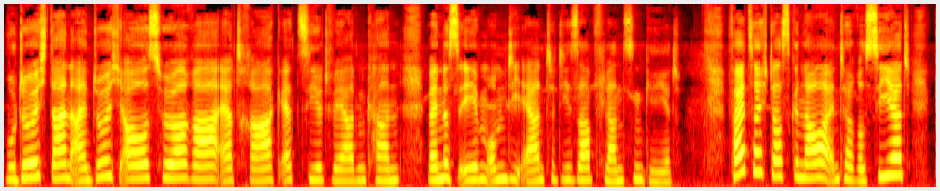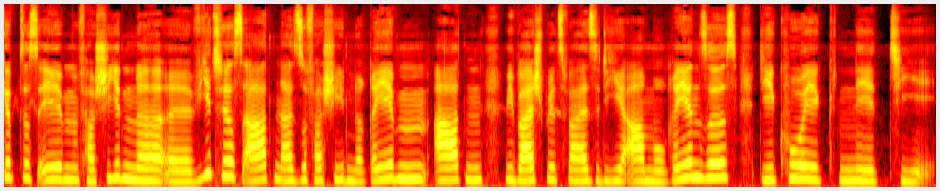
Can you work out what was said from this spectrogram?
wodurch dann ein durchaus höherer Ertrag erzielt werden kann, wenn es eben um die Ernte dieser Pflanzen geht. Falls euch das genauer interessiert, gibt es eben verschiedene äh, Vitis-Arten, also verschiedene Rebenarten, wie beispielsweise die Amorensis, die Coignetiae,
